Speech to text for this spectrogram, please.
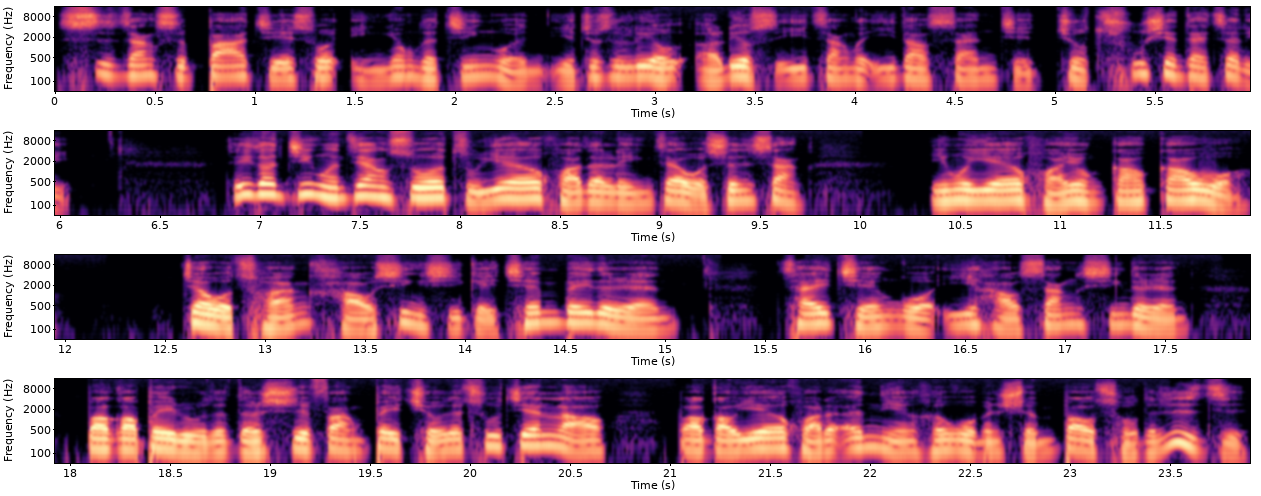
四章十八节所引用的经文，也就是六呃六十一章的一到三节，就出现在这里。这一段经文这样说：主耶和华的灵在我身上，因为耶和华用高高我。叫我传好信息给谦卑的人，差遣我医好伤心的人，报告被掳的得释放，被囚的出监牢，报告耶和华的恩年和我们神报仇的日子，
